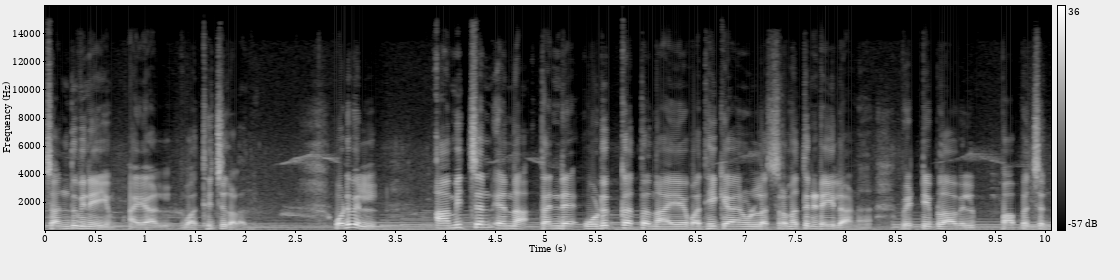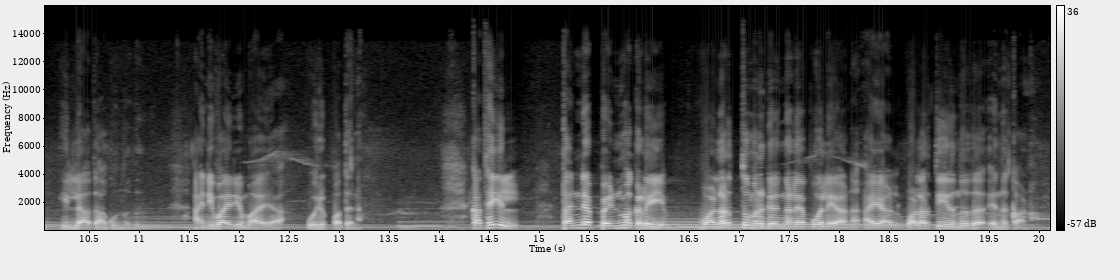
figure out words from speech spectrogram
ചന്തുവിനെയും അയാൾ വധിച്ചു കളഞ്ഞു. ഒടുവിൽ അമിച്ചൻ എന്ന തന്റെ ഒടുക്കത്തെ നായയെ വധിക്കാനുള്ള ശ്രമത്തിനിടയിലാണ് വെട്ടിപ്ലാവിൽ പാപ്പച്ചൻ ഇല്ലാതാകുന്നത്. അനിവാര്യമായ ഒരു പതനം. കഥയിൽ തന്റെ പെൺമക്കളെയും വളർത്തുമൃഗങ്ങളെ പോലെയാണ് അയാൾ വളർത്തിയിരുന്നത് എന്ന് കാണാം.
